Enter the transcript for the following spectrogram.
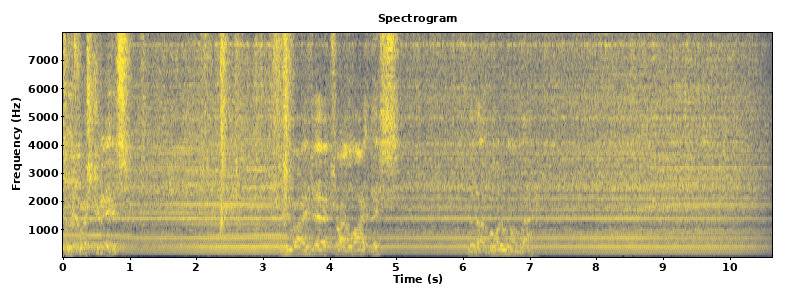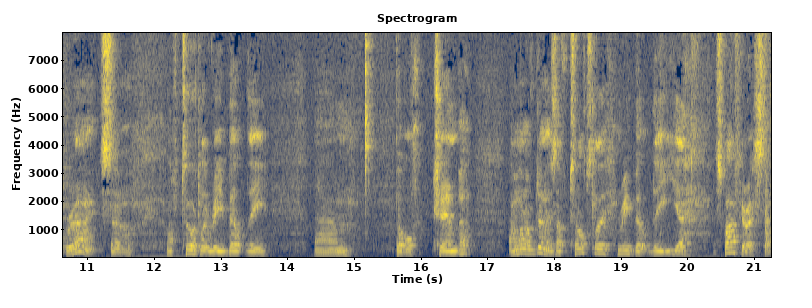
So the question is, do I dare try and light this with that balloon on there? Right, so I've totally rebuilt the um, bubble chamber and what I've done is I've totally rebuilt the uh, spark arrestor.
